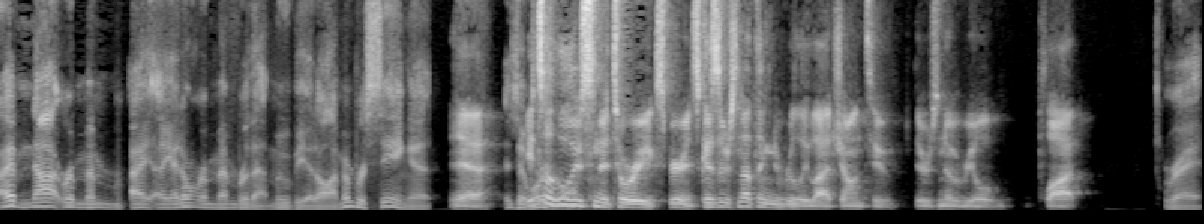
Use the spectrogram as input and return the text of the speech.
I have not remember. I I don't remember that movie at all. I remember seeing it. Yeah, Is it it's a worth watching? hallucinatory experience because there's nothing to really latch onto. There's no real plot. Right.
